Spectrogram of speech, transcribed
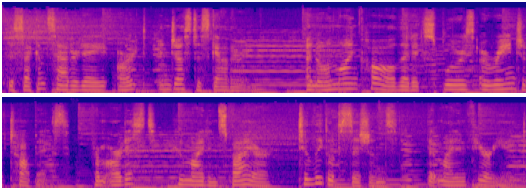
the Second Saturday Art and Justice Gathering, an online call that explores a range of topics, from artists who might inspire to legal decisions that might infuriate,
